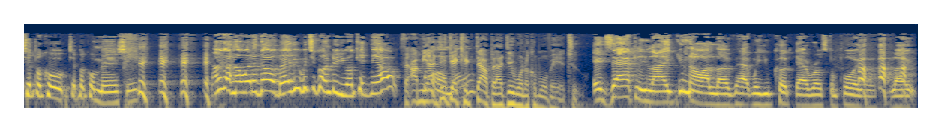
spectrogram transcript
typical typical man shit. I ain't got nowhere to go, baby. What you gonna do? You gonna kick me out? I mean, Come I did on, get man. kicked out, but I did want to come over here too. Exactly. Like you know, I love that when you cook that roast pollo. like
